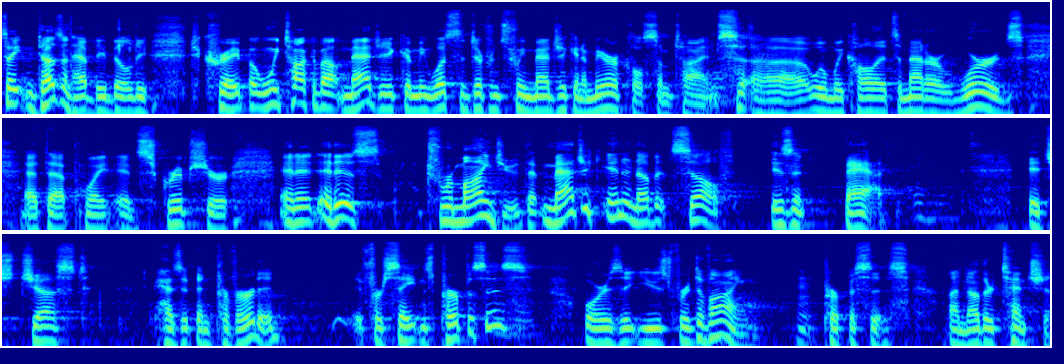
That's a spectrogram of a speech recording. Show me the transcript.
Satan doesn't have the ability to create, but when we talk about magic, I mean, what's the difference between magic and a miracle sometimes? Uh, when we call it, it's a matter of words at that point in Scripture. And it, it is to remind you that magic in and of itself isn't bad. It's just, has it been perverted for Satan's purposes, or is it used for divine purposes? Another tension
